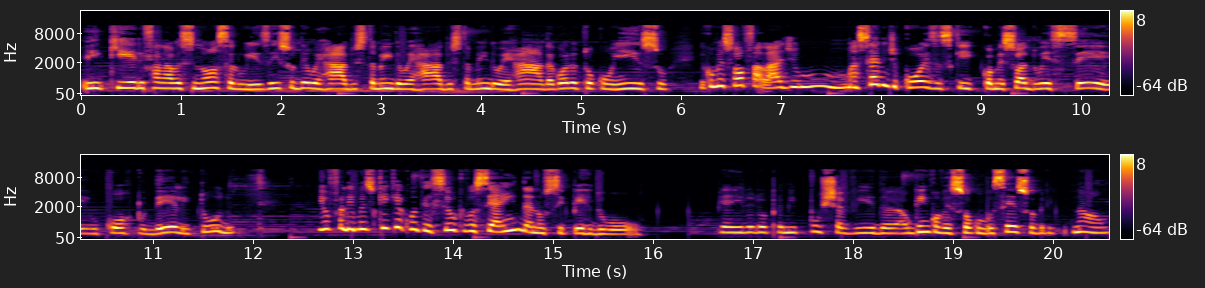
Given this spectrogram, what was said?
em que ele falava assim: Nossa, Luísa, isso deu errado, isso também deu errado, isso também deu errado, agora eu tô com isso. E começou a falar de uma série de coisas que começou a adoecer o corpo dele e tudo. E eu falei: Mas o que, que aconteceu que você ainda não se perdoou? E aí ele olhou para mim: Puxa vida, alguém conversou com você sobre. Não.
